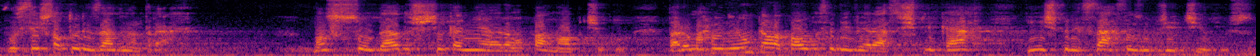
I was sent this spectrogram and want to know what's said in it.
Você está autorizado a entrar. Nossos soldados te encaminharão ao panóptico para uma reunião pela qual você deverá se explicar e expressar seus objetivos.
